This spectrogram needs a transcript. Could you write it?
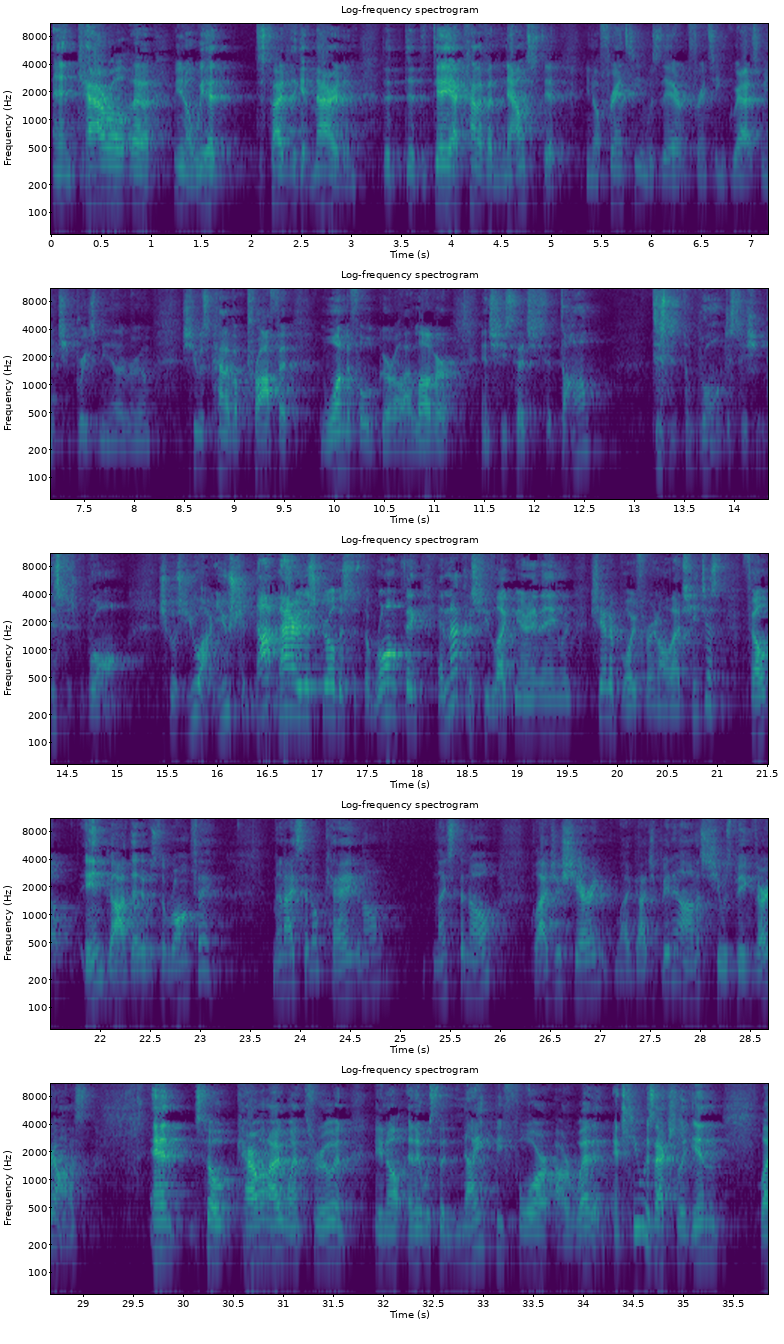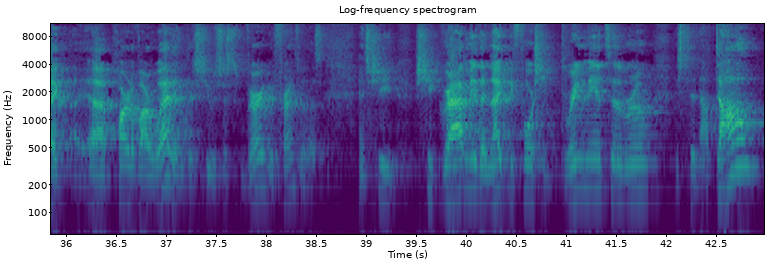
And Carol, uh, you know, we had decided to get married. And the, the, the, day I kind of announced it, you know, Francine was there, and Francine grabs me and she brings me in the room. She was kind of a prophet, wonderful girl. I love her. And she said, she said, Donald, this is the wrong decision. This is wrong. She goes, you are, you should not marry this girl. This is the wrong thing. And not because she liked me or anything. She had a boyfriend and all that. She just felt in God that it was the wrong thing. And I said, okay, you know, nice to know. Glad you're sharing. Glad you're being honest. She was being very honest. And so Carol and I went through, and you know, and it was the night before our wedding, and she was actually in like uh, part of our wedding because she was just very good friends with us. And she she grabbed me the night before. She'd bring me into the room. And she said, "Now, Donald,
